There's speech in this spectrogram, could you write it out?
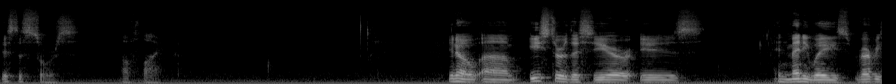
is the source of life. You know, um, Easter this year is in many ways very,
